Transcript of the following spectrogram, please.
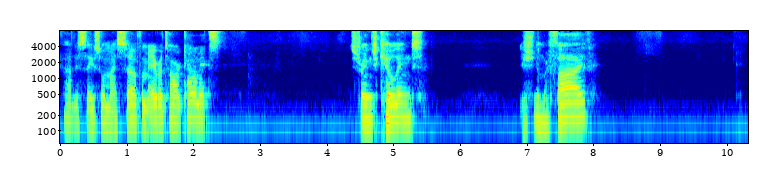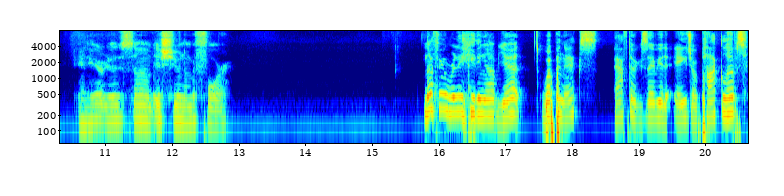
If I have to say so myself, from Avatar Comics. Strange Killings. Issue number five. And here is um, issue number four. Nothing really heating up yet. Weapon X, after Xavier the Age of Apocalypse.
